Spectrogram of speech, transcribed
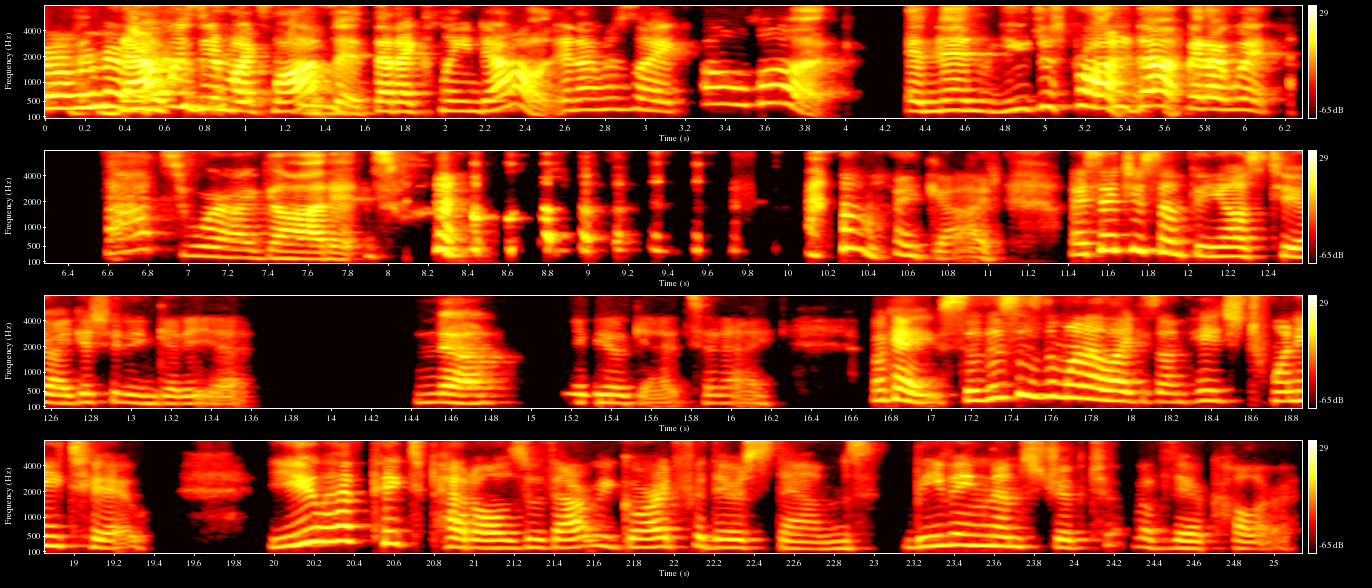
that was in my closet that I cleaned out. And I was like, oh, look. And then you just brought it up. And I went, that's where I got it. oh my God. I sent you something else too. I guess you didn't get it yet. No. Maybe you'll get it today. Okay. So this is the one I like. It's on page 22. You have picked petals without regard for their stems, leaving them stripped of their color.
